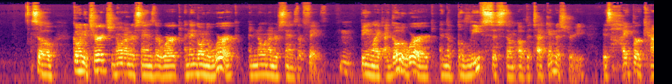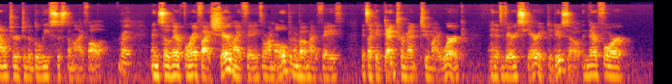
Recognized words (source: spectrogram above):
so going to church no one understands their work and then going to work and no one understands their faith Hmm. being like i go to work and the belief system of the tech industry is hyper counter to the belief system i follow Right. And so therefore if i share my faith or i'm open about my faith it's like a detriment to my work and it's very scary to do so and therefore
